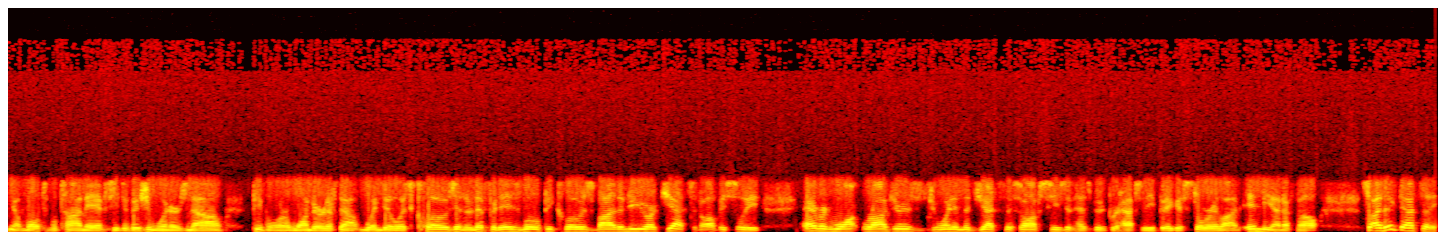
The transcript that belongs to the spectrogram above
you know, multiple time AFC division winners now. People are wondering if that window is closed, and if it is, will it be closed by the New York Jets? And obviously, Aaron Rodgers joining the Jets this offseason has been perhaps the biggest storyline in the NFL. So I think that's a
